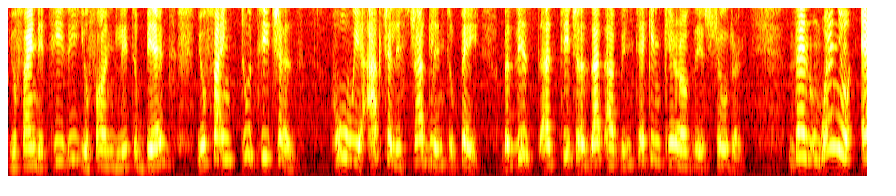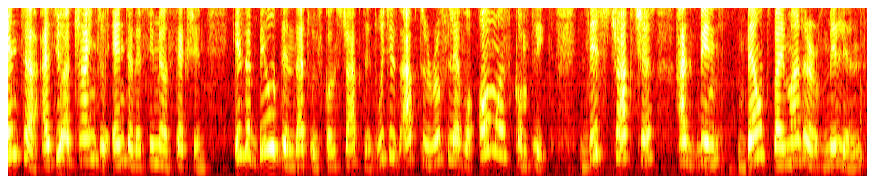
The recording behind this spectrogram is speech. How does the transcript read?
you find a TV, you find little beds, you find two teachers who we are actually struggling to pay. But these are teachers that have been taking care of these children. Then when you enter, as you are trying to enter the female section, is a building that we've constructed, which is up to roof level, almost complete. This structure has been built by Mother of Millions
